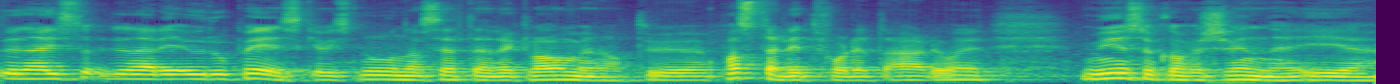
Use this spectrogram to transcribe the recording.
den, der, den der europeiske, hvis noen har sett den reklamen, at du passer deg litt for dette her. Det er mye som kan forsvinne i, eh,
